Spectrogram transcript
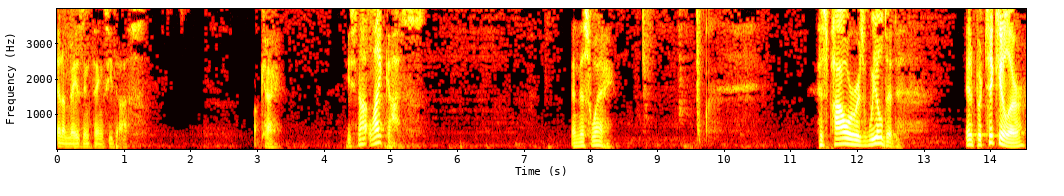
and amazing things he does. Okay? He's not like us in this way. His power is wielded, in particular,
